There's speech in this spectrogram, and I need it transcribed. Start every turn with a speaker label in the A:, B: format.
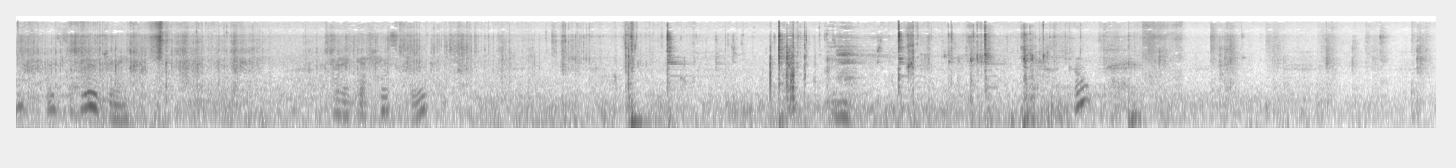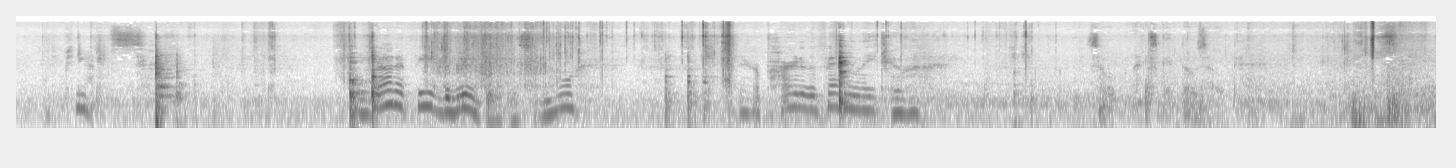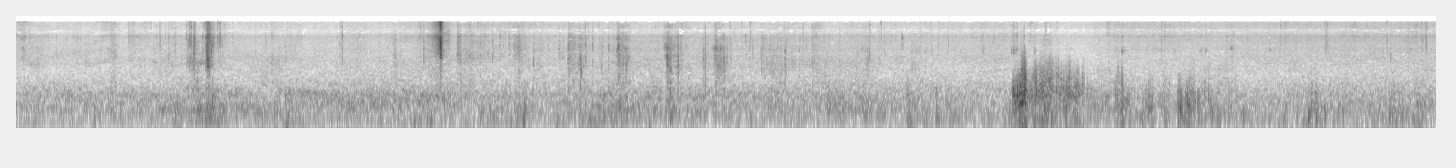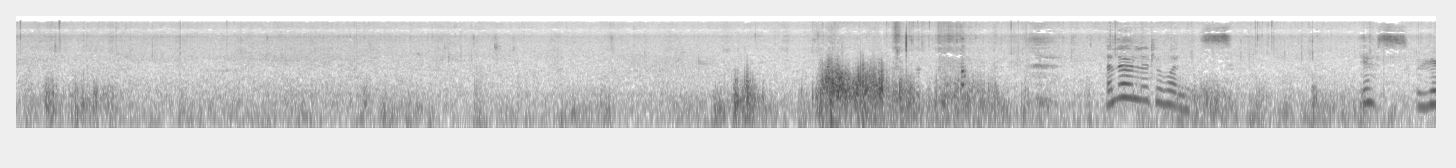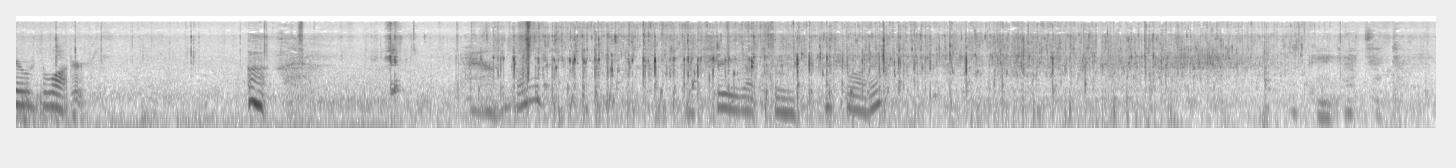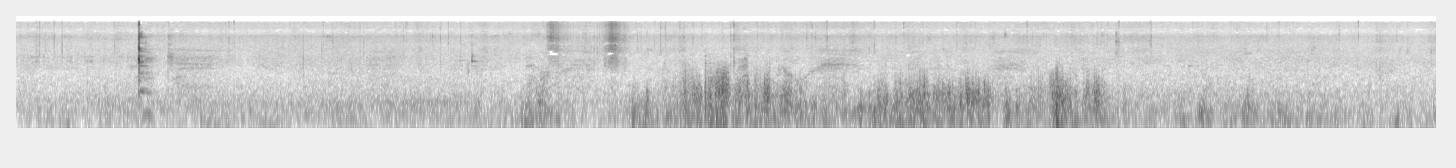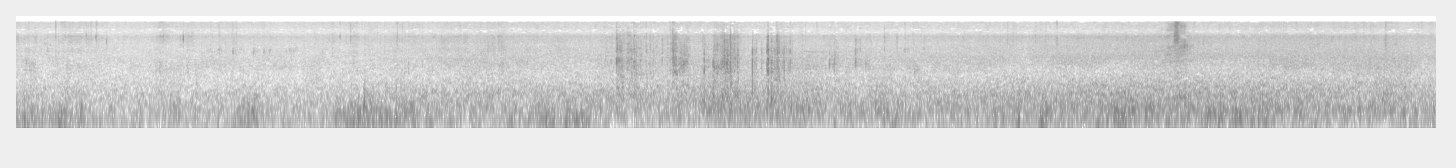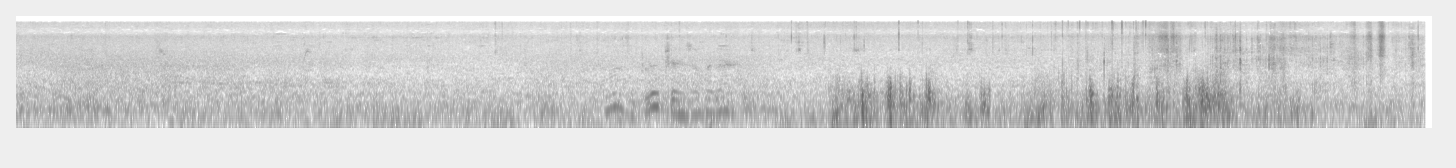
A: There's the blue jay. Better get his food. Go. Peanuts. You gotta feed the blue jays, you know? They're a part of the family too. So let's get those out. Hello, little ones. Yes, we're here with the water. Uh, there we go. Make sure you got some fresh water. Okay, that's it. Right. blue jays over there.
